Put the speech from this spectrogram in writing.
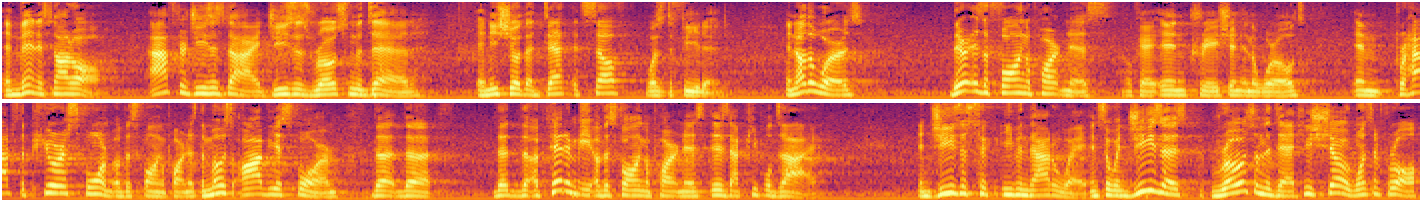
And then it's not all. After Jesus died, Jesus rose from the dead and he showed that death itself was defeated. In other words, there is a falling apartness, okay, in creation, in the world, and perhaps the purest form of this falling apartness, the most obvious form, the, the, the, the epitome of this falling apartness is that people die. And Jesus took even that away. And so when Jesus rose from the dead, he showed once and for all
